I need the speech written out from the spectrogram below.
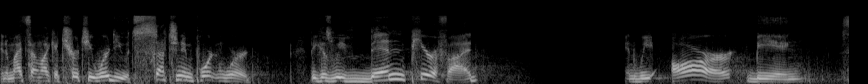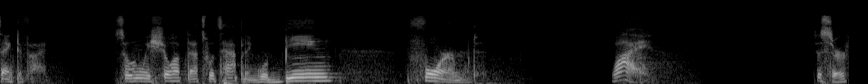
And it might sound like a churchy word to you. It's such an important word because we've been purified and we are being sanctified. So when we show up, that's what's happening. We're being formed. Why? To serve.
